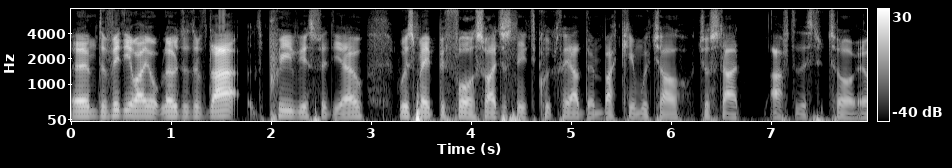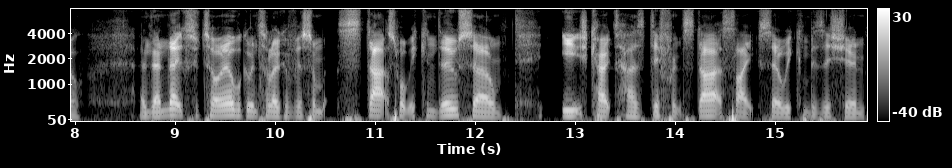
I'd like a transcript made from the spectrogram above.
Um, the video I uploaded of that, the previous video, was made before, so I just need to quickly add them back in, which I'll just add after this tutorial. And then next tutorial, we're going to look over some stats, what we can do. So each character has different stats, like so we can position,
